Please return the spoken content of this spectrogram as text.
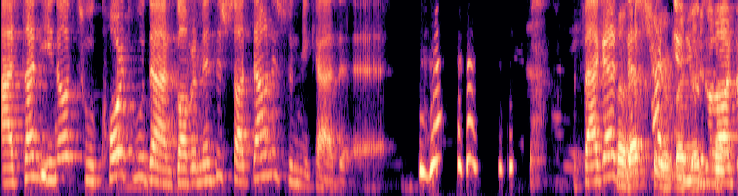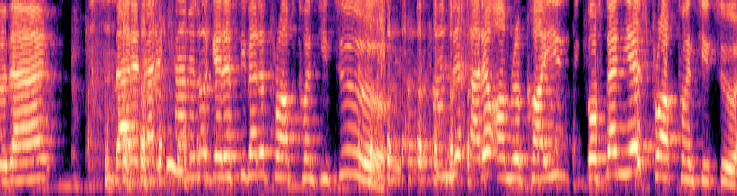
اصلا اینا تو کورت بودن. گاورمنت شات داونشون می‌کرده فقط دلار دادن در در کملا گرفتی بره پراپ 22 بالاخره آمریکایی گفتن یس پراپ 22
